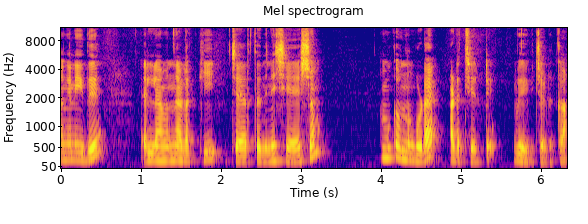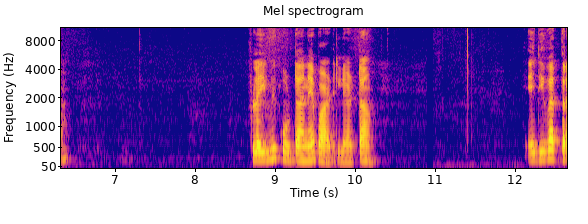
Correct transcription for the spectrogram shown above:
അങ്ങനെ ഇത് എല്ലാം ഒന്ന് ഇളക്കി ചേർത്തതിന് ശേഷം നമുക്കൊന്നും കൂടെ അടച്ചിട്ട് വേവിച്ചെടുക്കാം. ഫ്ലെയിം കൂട്ടാനേ പാടില്ല കേട്ടോ. എരിവ് അത്ര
